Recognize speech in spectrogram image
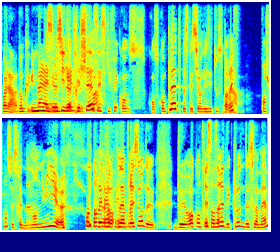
voilà. Donc une maladie. C'est aussi notre richesse, c'est ce qui fait qu'on qu'on se complète, parce que si on était tous pareils, franchement, ce serait un ennui. Euh, on aurait l'impression de de rencontrer sans arrêt des clones de soi-même.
